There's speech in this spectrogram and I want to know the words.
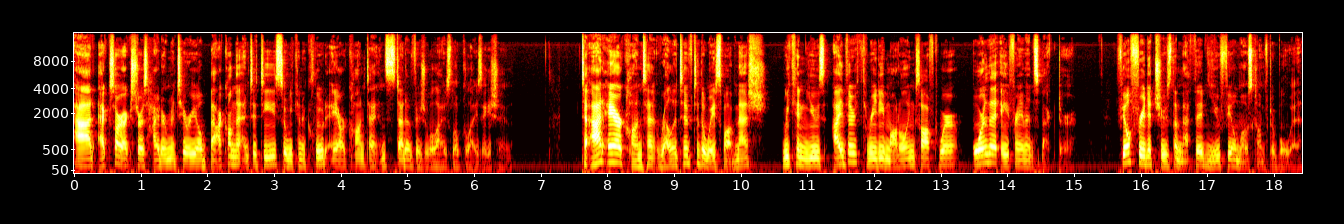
add XR Extras hider material back on the entity so we can occlude AR content instead of visualize localization. To add AR content relative to the wayspot mesh, we can use either 3D modeling software or the A-frame inspector. Feel free to choose the method you feel most comfortable with.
